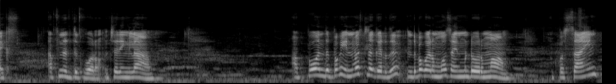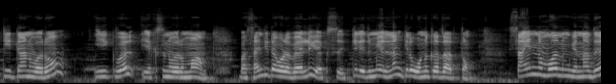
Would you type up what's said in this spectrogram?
x அப்படின்னு எடுத்துக்க போகிறோம் சரிங்களா? அப்போது இந்த பக்கம் இன்வெர்ஸில் இருக்கிறது இந்த பக்கம் வரும்போது சைன் மட்டும் வருமா? அப்போ சைன் டீட்டான்னு வரும். ஈக்குவல் எக்ஸ்னு வருமா? இப்போ சைன் டீட்டாவோட வேல்யூ எக்ஸ் கீழே எதுவுமே இல்லைன்னா கீழே ஒன்றுக்கிறது அர்த்தம். சைன்னும் போது நமக்கு என்னது?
